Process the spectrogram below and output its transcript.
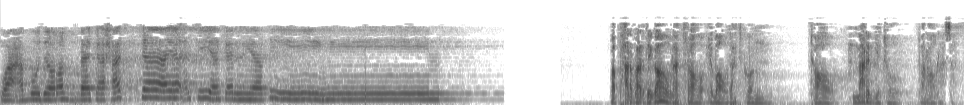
واعبد ربك حتى يأتيك اليقين و پروردگارت را عبادت کن تا مرگ تو فرا رسد.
